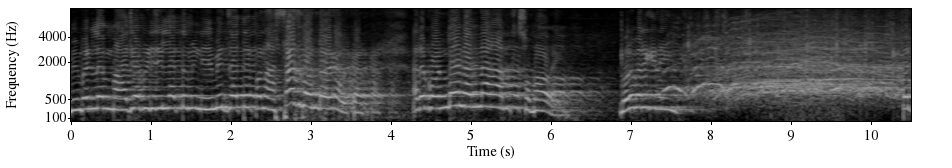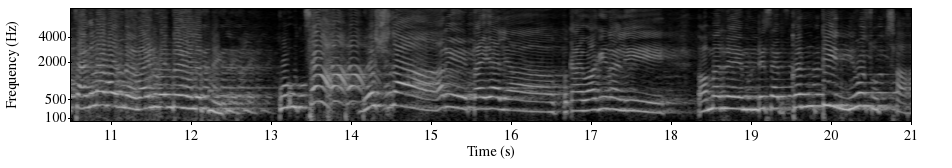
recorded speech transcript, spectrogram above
मी म्हटलं माझ्या बीड जिल्ह्यात तर मी नेहमीच जाते पण असाच गोंधळ घालतात. आता गोंधळ घालणं हा आमचा स्वभाव आहे. बरोबर आहे की नाही? पण चांगला गोंधळ वाईट गोंधळ घालत नाही. उत्साह घोषणा. अरे ताई आल्या काय वागीन आली. अमर रे मुंडे साहेब कंटिन्युअस उत्साह.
